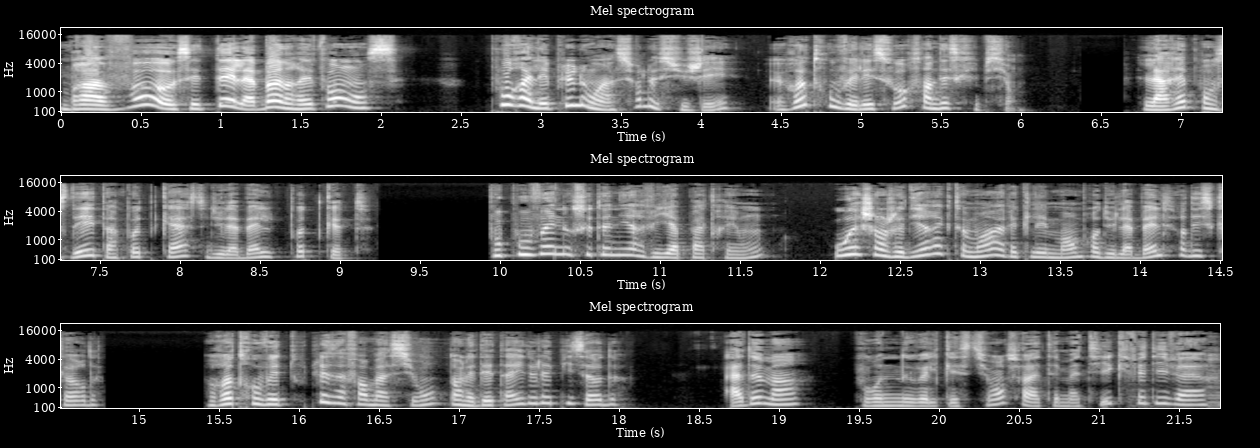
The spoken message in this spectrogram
Bravo, c'était la bonne réponse. Pour aller plus loin sur le sujet, retrouvez les sources en description. La réponse D est un podcast du label Podcut. Vous pouvez nous soutenir via Patreon ou échanger directement avec les membres du label sur Discord. Retrouvez toutes les informations dans les détails de l'épisode. À demain pour une nouvelle question sur la thématique fait divers.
